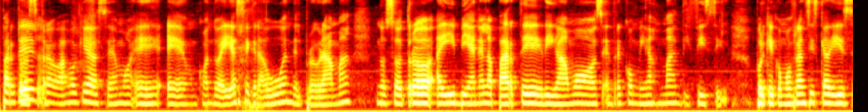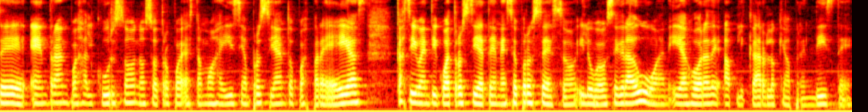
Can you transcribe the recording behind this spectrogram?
Parte del trabajo que hacemos es eh, cuando ellas se gradúan del programa, nosotros ahí viene la parte, digamos, entre comillas, más difícil, porque como Francisca dice, entran pues al curso, nosotros pues estamos ahí 100%, pues para ellas casi 24/7 en ese proceso y luego se gradúan y es hora de aplicar lo que aprendiste.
